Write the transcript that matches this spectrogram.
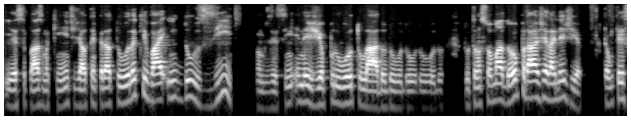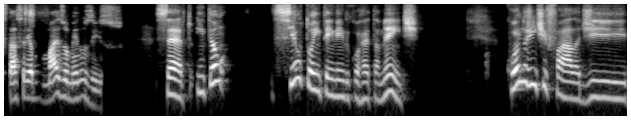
E esse plasma quente de alta temperatura que vai induzir vamos dizer assim, energia para o outro lado do, do, do, do transformador para gerar energia. Então, o está seria mais ou menos isso. Certo. Então, se eu estou entendendo corretamente, quando a gente fala de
